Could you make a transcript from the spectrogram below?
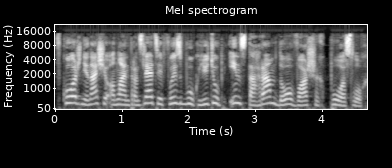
в кожній нашій онлайн-трансляції Facebook, YouTube, Instagram до ваших послуг.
